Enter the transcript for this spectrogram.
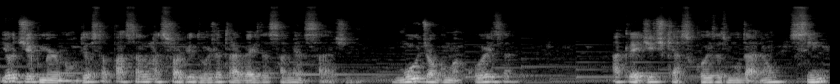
E eu digo, meu irmão, Deus está passando na sua vida hoje através dessa mensagem. Mude alguma coisa, acredite que as coisas mudarão, sim.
